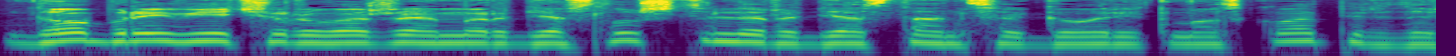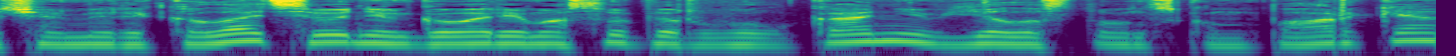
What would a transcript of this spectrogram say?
Добрый вечер, уважаемые радиослушатели. Радиостанция «Говорит Москва», передача «Америка Light». Сегодня говорим о супервулкане в Йеллоустонском парке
